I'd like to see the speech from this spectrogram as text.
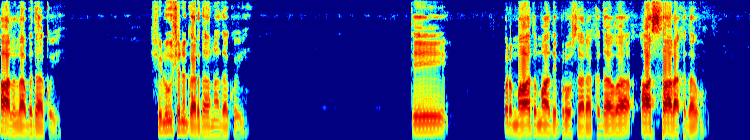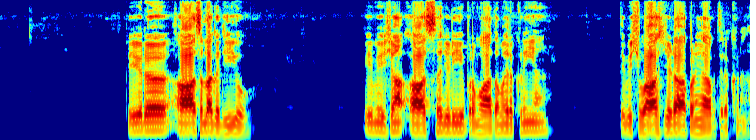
ਹੱਲ ਲੱਭਦਾ ਕੋਈ ਸੋਲੂਸ਼ਨ ਕਰਦਾ ਉਹਨਾਂ ਦਾ ਕੋਈ। ਤੇ ਪ੍ਰਮਾਤਮਾ ਤੇ ਭਰੋਸਾ ਰੱਖਦਾ ਵਾ, ਆਸਾ ਰੱਖਦਾ ਉਹ ਫਿਰ ਆਸ ਲੱਗ ਜੀਓ ਕਿ ਹਮੇਸ਼ਾ ਆਸ ਜਿਹੜੀ ਹੈ ਪ੍ਰਮਾਤਮਾ 'ਤੇ ਰੱਖਣੀ ਆ ਤੇ ਵਿਸ਼ਵਾਸ ਜਿਹੜਾ ਆਪਣੇ ਆਪ ਤੇ ਰੱਖਣਾ।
